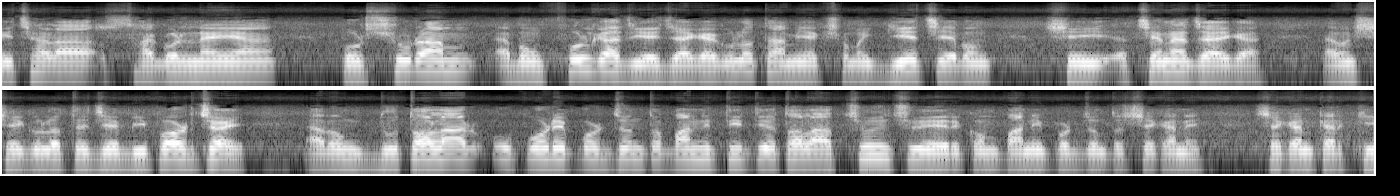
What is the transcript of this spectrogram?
এছাড়া ছাগলনাইয়া, পরশুরাম এবং ফুলগাজী এই জায়গাগুলোতে আমি একসময় গিয়েছি এবং সেই চেনা জায়গা এবং সেগুলোতে যে বিপর্যয় এবং দুতলার উপরে পর্যন্ত পানি, তৃতীয় তলা চুঁই চুঁই এরকম পানি পর্যন্ত সেখানে, সেখানকার কি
